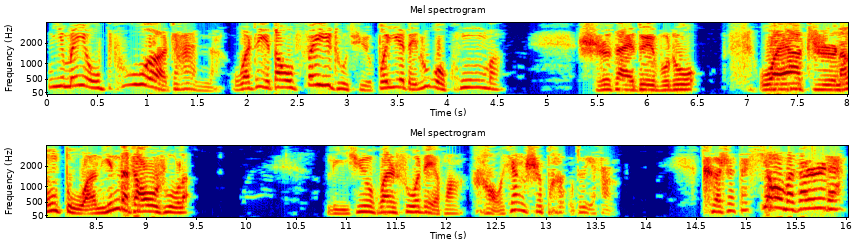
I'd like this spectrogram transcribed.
你没有破绽呐！我这刀飞出去，不也得落空吗？实在对不住，我呀，只能躲您的招数了。李寻欢说这话，好像是捧对方，可是他笑么滋儿的，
